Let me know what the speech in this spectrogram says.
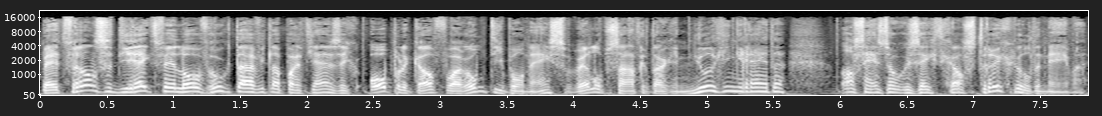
Bij het Franse Direct Velo vroeg David Lapartien zich openlijk af waarom Thibaut Nijs wel op zaterdag in Niel ging rijden als hij zogezegd gas terug wilde nemen.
